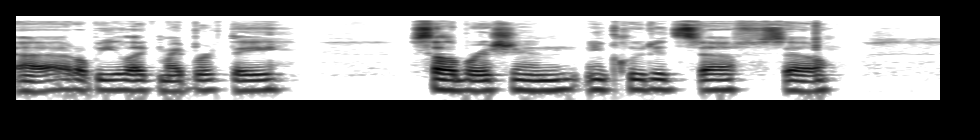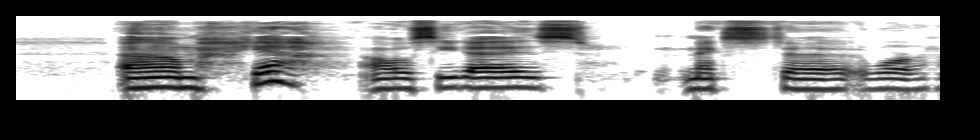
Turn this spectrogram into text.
Uh, it'll be like my birthday celebration included stuff. So, um, yeah, I'll see you guys next. Uh, war.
